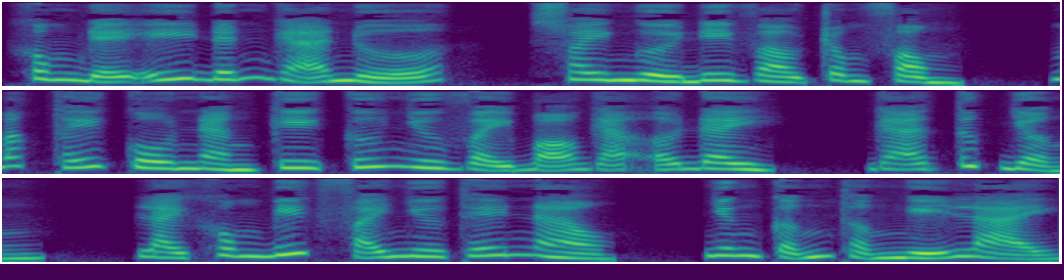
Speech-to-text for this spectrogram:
không để ý đến gã nữa, xoay người đi vào trong phòng, mắt thấy cô nàng kia cứ như vậy bỏ gã ở đây, gã tức giận, lại không biết phải như thế nào, nhưng cẩn thận nghĩ lại,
